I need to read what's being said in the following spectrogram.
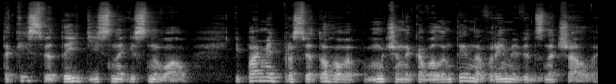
такий святий дійсно існував, і пам'ять про святого мученика Валентина в Римі відзначали.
